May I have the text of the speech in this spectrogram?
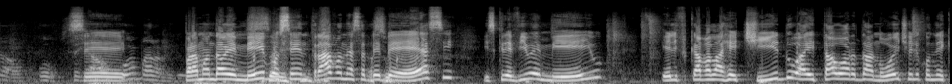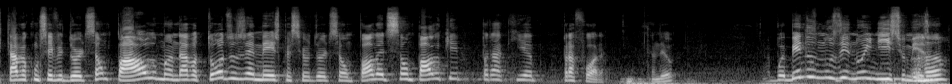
álcool. Sem Cê- álcool, é maravilhoso. Pra mandar o e-mail, Sei. você entrava nessa Açúcar. BBS, escrevia o e-mail, ele ficava lá retido, aí tal hora da noite ele conectava com o servidor de São Paulo, mandava todos os e-mails para o servidor de São Paulo, é de São Paulo que para ia para fora, entendeu? Foi bem no, no- início mesmo. Aham.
